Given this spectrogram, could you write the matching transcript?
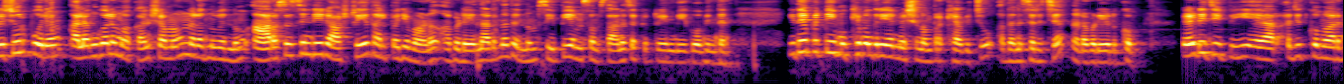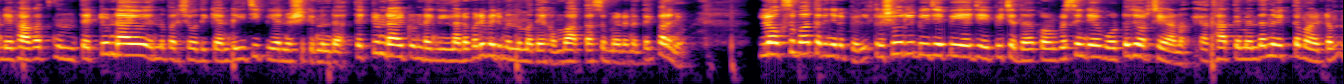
തൃശൂർ പൂരം അലങ്കോലമാക്കാൻ ശ്രമം നടന്നുവെന്നും ആർ എസ് എസിന്റെ രാഷ്ട്രീയ താൽപര്യമാണ് അവിടെ നടന്നതെന്നും സി പി എം സംസ്ഥാന സെക്രട്ടറി എം വി ഗോവിന്ദൻ. ഇതേപ്പറ്റി മുഖ്യമന്ത്രി അന്വേഷണം പ്രഖ്യാപിച്ചു. അതനുസരിച്ച് നടപടിയെടുക്കും. A D G P A R Ajith കുമാറിന്റെ ഭാഗത്തു നിന്ന് തെറ്റുണ്ടായോ എന്ന് പരിശോധിക്കാൻ ഡി ജി പി അന്വേഷിക്കുന്നുണ്ട്. തെറ്റുണ്ടായിട്ടുണ്ടെങ്കിൽ നടപടി വരുമെന്നും അദ്ദേഹം വാർത്താ സമ്മേളനത്തിൽ പറഞ്ഞു. ലോക്സഭാ തെരഞ്ഞെടുപ്പിൽ തൃശൂരിൽ ബി ജെ പിയെ ജയിപ്പിച്ചത് കോൺഗ്രസിന്റെ വോട്ടു ചോർച്ചയാണ്. യാഥാർത്ഥ്യം എന്തെന്ന് വ്യക്തമായിട്ടും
